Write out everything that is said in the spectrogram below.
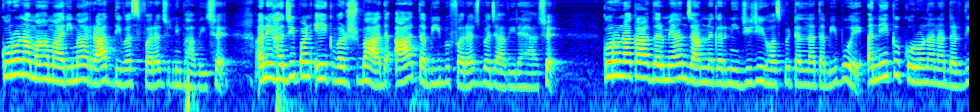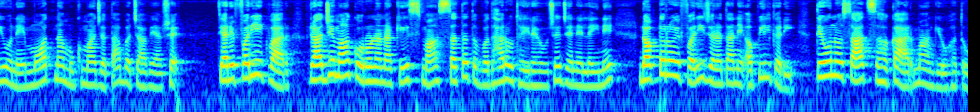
કોરોના મહામારીમાં રાત દિવસ ફરજ નિભાવી છે અને હજી પણ એક વર્ષ બાદ આ તબીબ ફરજ બજાવી રહ્યા છે. કોરોના કાળ દરમિયાન જામનગરની જીજી હોસ્પિટલના તબીબોએ અનેક કોરોનાના દર્દીઓને મોતના મુખમાં જતા બચાવ્યા છે. ત્યારે ફરી એકવાર રાજ્યમાં કોરોનાના કેસમાં સતત વધારો થઈ રહ્યો છે, જેને લઈને ડોક્ટરોએ ફરી જનતાને અપીલ કરી તેઓનો સાથ સહકાર માંગ્યો હતો.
